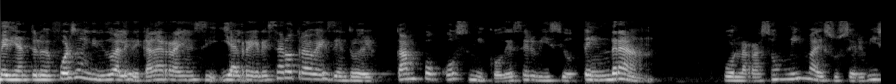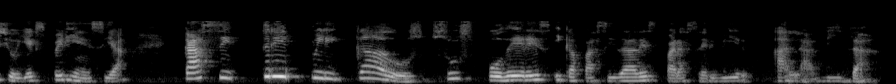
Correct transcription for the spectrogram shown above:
mediante los esfuerzos individuales de cada rayo en sí y al regresar otra vez dentro del campo cósmico de servicio, tendrán, por la razón misma de su servicio y experiencia, casi triplicados sus poderes y capacidades para servir a la vida,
